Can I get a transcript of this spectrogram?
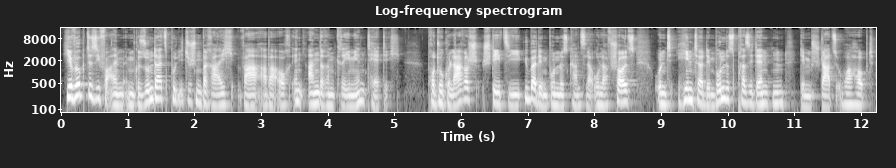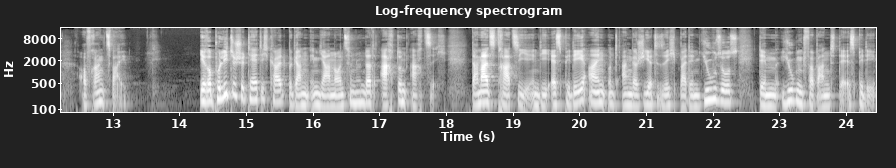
Hier wirkte sie vor allem im gesundheitspolitischen Bereich, war aber auch in anderen Gremien tätig. Protokollarisch steht sie über dem Bundeskanzler Olaf Scholz und hinter dem Bundespräsidenten, dem Staatsoberhaupt, auf Rang 2. Ihre politische Tätigkeit begann im Jahr 1988. Damals trat sie in die SPD ein und engagierte sich bei den Jusos, dem Jugendverband der SPD.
